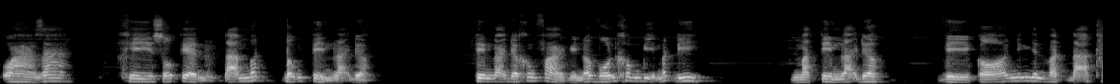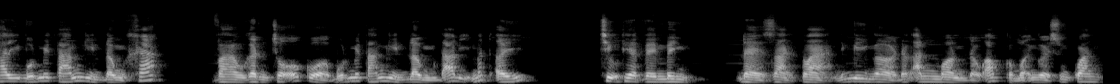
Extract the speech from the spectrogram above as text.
òa ra khi số tiền đã mất bỗng tìm lại được. Tìm lại được không phải vì nó vốn không bị mất đi, mà tìm lại được vì có những nhân vật đã thay 48.000 đồng khác vào gần chỗ của 48.000 đồng đã bị mất ấy, chịu thiệt về mình để giải tỏa những nghi ngờ đang ăn mòn đầu óc của mọi người xung quanh.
